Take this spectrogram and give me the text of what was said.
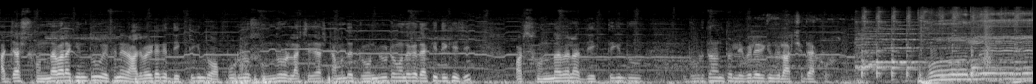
আর জাস্ট সন্ধ্যাবেলা কিন্তু এখানে রাজবাড়িটাকে দেখতে কিন্তু অপূর্ব সুন্দর লাগছে। জাস্ট আমাদের ড্রোন ভিউটা আমাদেরকে দেখিয়ে দেখেছি বাট সন্ধ্যাবেলা দেখতে কিন্তু দুর্দান্ত লেভেলের কিন্তু লাগছে, দেখো। ভোলে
